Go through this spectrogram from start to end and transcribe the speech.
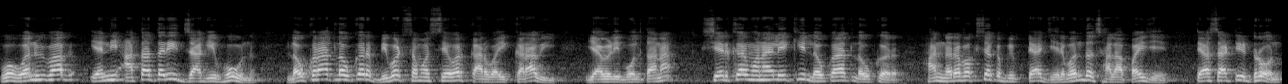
व वन विभाग यांनी आता तरी जागी होऊन लवकरात लवकर बिबट समस्येवर कारवाई करावी. यावेळी बोलताना शेरकर म्हणाले की लवकरात लवकर हा नरभक्षक बिबट्या जेरबंद झाला पाहिजे. त्यासाठी ड्रोन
